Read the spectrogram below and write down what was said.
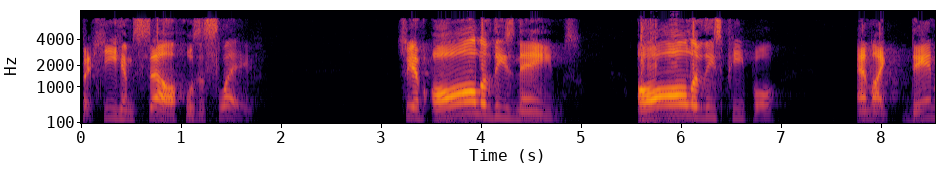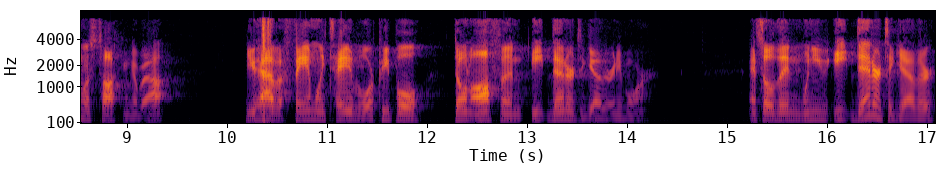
But he himself was a slave. So you have all of these names, all of these people and like Dan was talking about, you have a family table where people don't often eat dinner together anymore. And so then when you eat dinner together,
